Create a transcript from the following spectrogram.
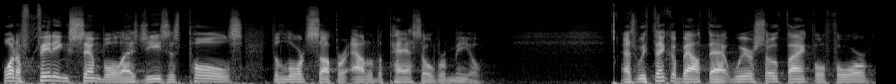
What a fitting symbol as Jesus pulls the Lord's Supper out of the Passover meal. As we think about that, we're so thankful for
